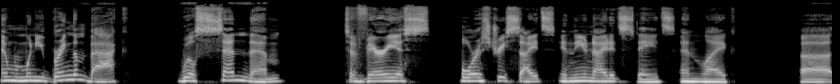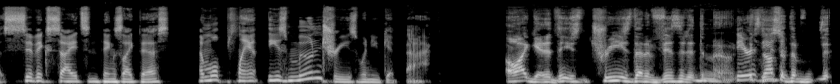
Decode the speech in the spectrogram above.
And when, you bring them back, we'll send them to various forestry sites in the United States and like uh, civic sites and things like this. And we'll plant these moon trees when you get back. Oh, I get it. These trees that have visited the moon. There- it's not that the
